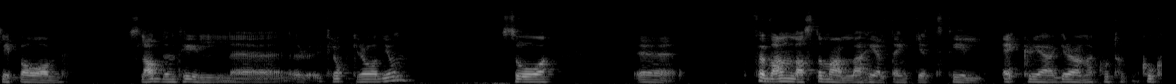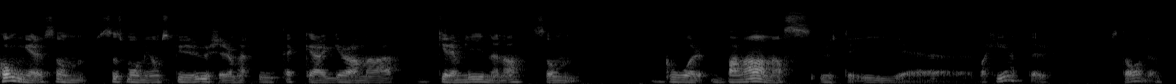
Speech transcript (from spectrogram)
klippa av sladden till eh, klockradion så eh, förvandlas de alla helt enkelt till äckliga gröna kokonger som så småningom spyr ur sig de här otäcka gröna gremlinerna som går bananas ute i, eh, vad heter staden?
